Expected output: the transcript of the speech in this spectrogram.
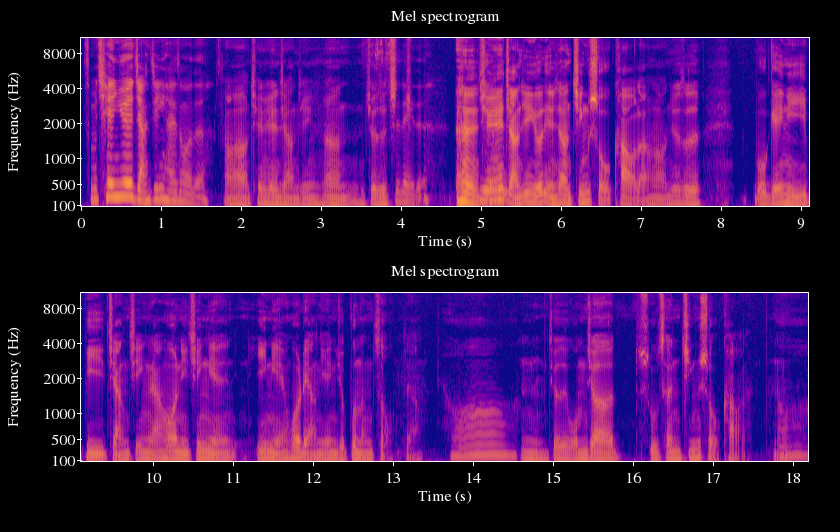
什么签约奖金还是什么的。哦，签约奖金，嗯，就是之类的。签约奖金有点像金手铐了哈，就是我给你一笔奖金，然后你今年一年或两年你就不能走这样。哦。嗯，就是我们叫俗称金手铐了。哦。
